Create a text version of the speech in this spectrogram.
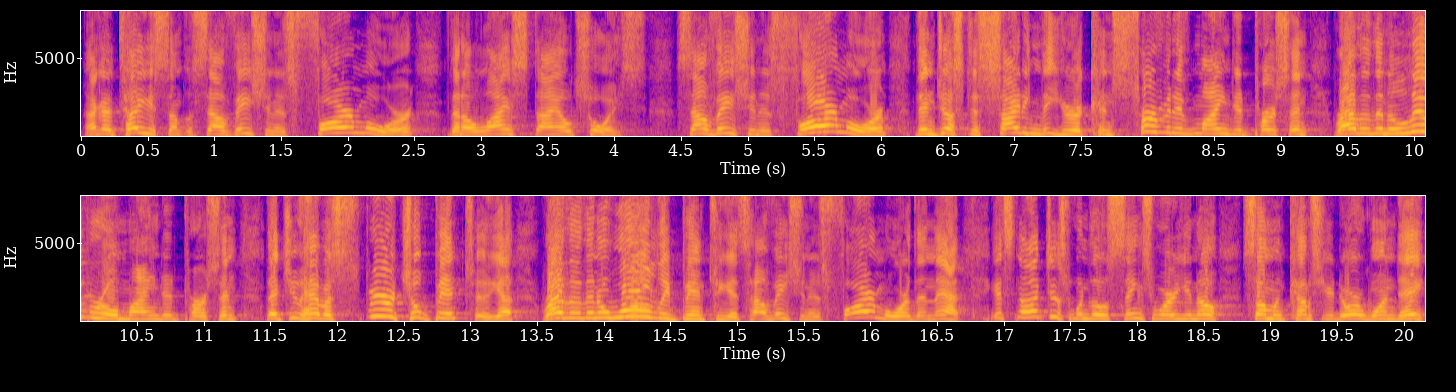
I got to tell you something salvation is far more than a lifestyle choice. Salvation is far more than just deciding that you're a conservative minded person rather than a liberal minded person, that you have a spiritual bent to you rather than a worldly bent to you. Salvation is far more than that. It's not just one of those things where, you know, someone comes to your door one day,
